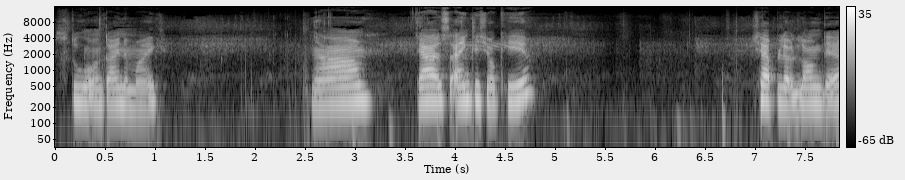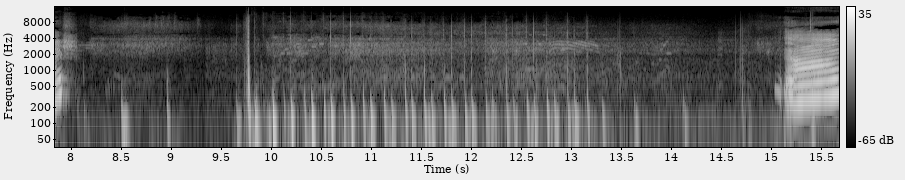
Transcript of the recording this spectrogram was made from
Stu und Dynamike. Ja, ja, ist eigentlich okay. Ich habe Long Dash. Ah,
